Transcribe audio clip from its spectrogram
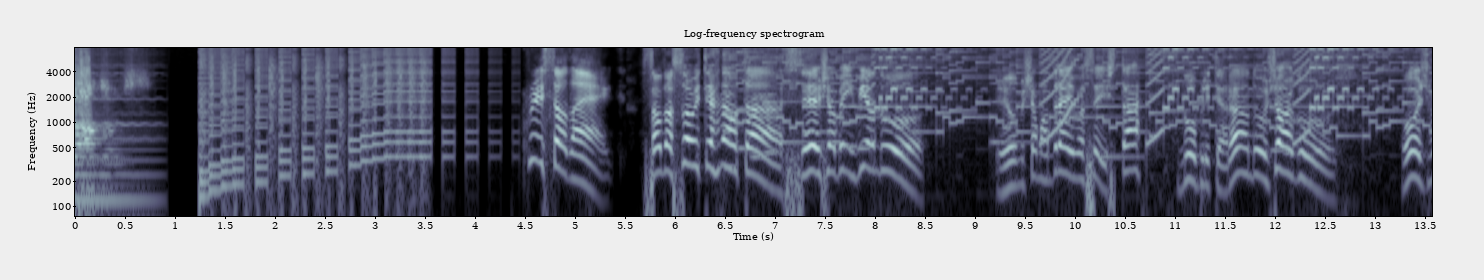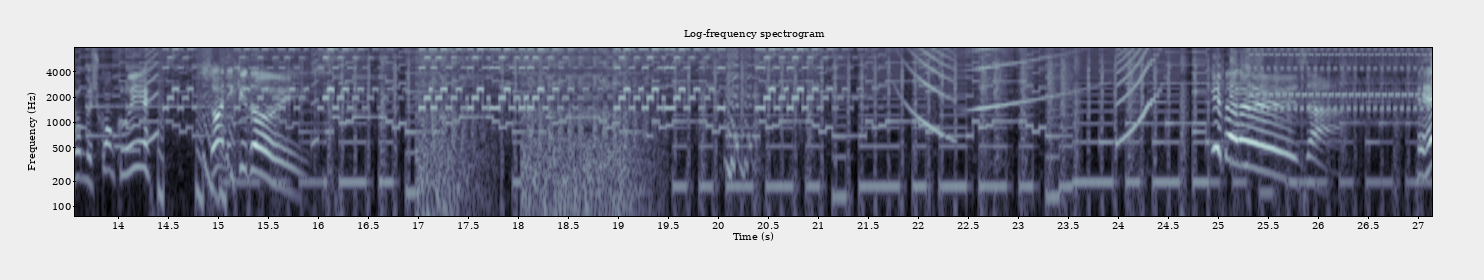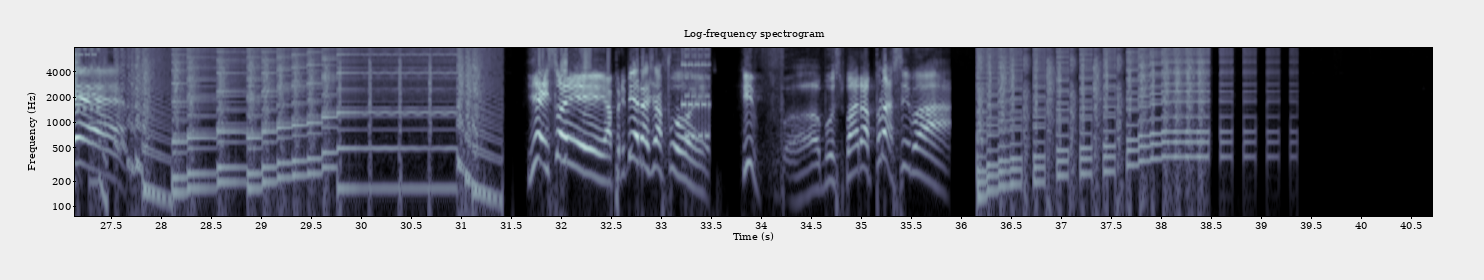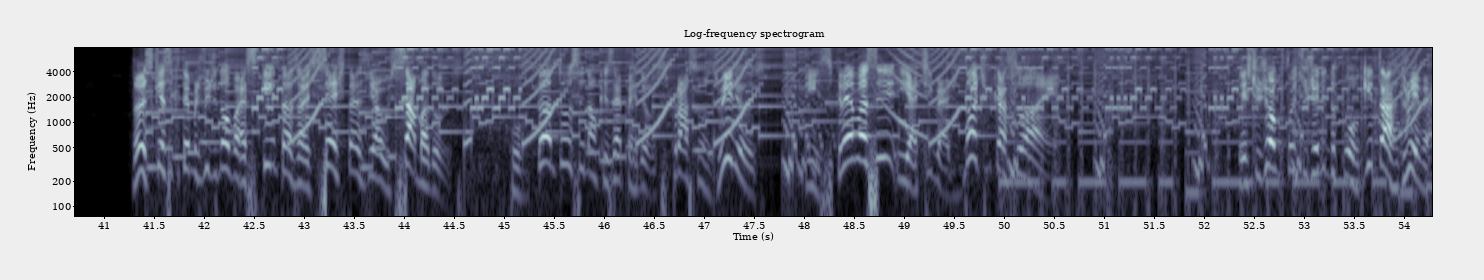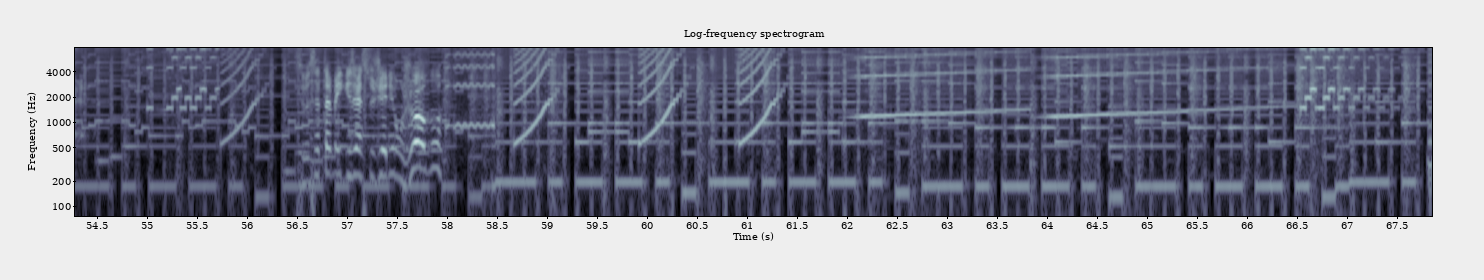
Jogos. Crystal Lag! Saudação, internauta! Seja bem-vindo! Eu me chamo André e você está no Obliterando Jogos! Hoje vamos concluir Sonic 2! Que beleza! É. E é isso aí! A primeira já foi! E vamos para a próxima! Não esqueça que temos vídeo novo às quintas, às sextas e aos sábados. Portanto, se não quiser perder os próximos vídeos, inscreva-se e ative as notificações. Este jogo foi sugerido por Guitar Dreamer. Se você também quiser sugerir um jogo,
